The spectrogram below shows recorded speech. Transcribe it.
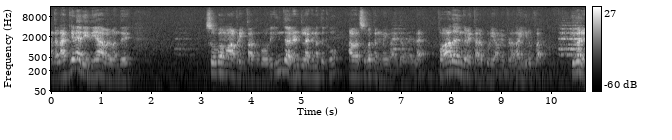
அந்த லக்ன ரீதியாக அவர் வந்து சுபமா அப்படின்னு பார்க்கும்போது இந்த ரெண்டு லக்னத்துக்கும் அவர் சுபத்தன்மை வாய்ந்தவர் அல்ல. பாதகங்களை தரக்கூடிய அமைப்பில் தான் இருப்பார். இவர்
